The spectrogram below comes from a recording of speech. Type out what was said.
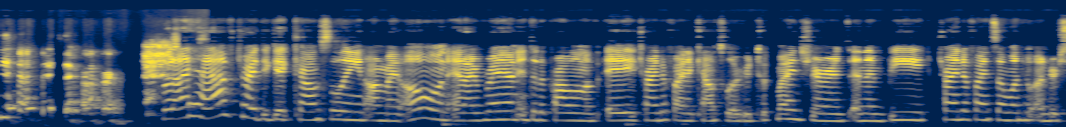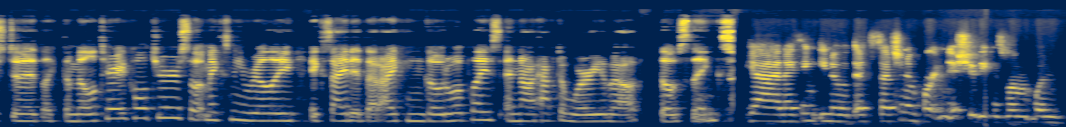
There are. But I have tried to get counseling on my own, and I ran into the problem of A, trying to find a counselor who took my insurance, and then B, trying to find someone who understood like the military culture. So it makes me really excited that I can go to a place and not have to worry about those things. Yeah, and I think you know that's such an important issue because when when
